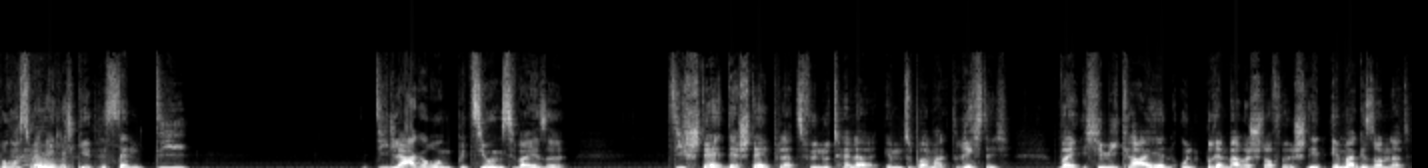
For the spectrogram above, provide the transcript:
worum es mir eigentlich geht, ist denn die, die Lagerung, beziehungsweise die Stell, der Stellplatz für Nutella im Supermarkt richtig. Weil Chemikalien und brennbare Stoffe stehen immer gesondert.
